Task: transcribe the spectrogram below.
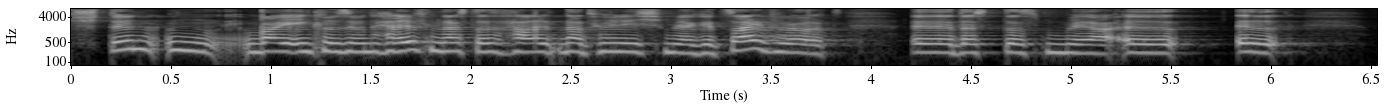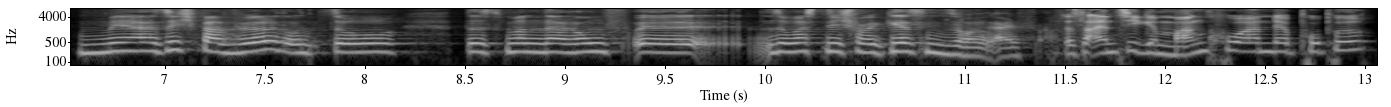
Stunden bei Inklusion helfen, dass das halt natürlich mehr gezeigt wird, äh, dass das mehr, äh, äh, mehr sichtbar wird und so, dass man darauf äh, sowas nicht vergessen soll einfach. Das einzige Manko an der Puppe,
